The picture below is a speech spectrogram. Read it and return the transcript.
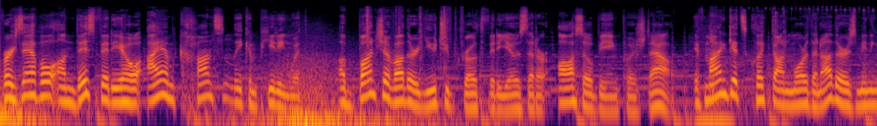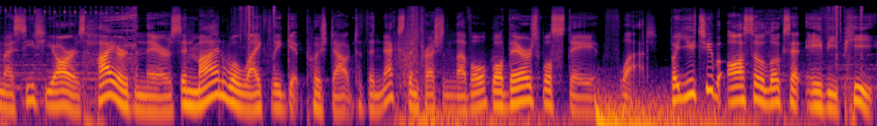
For example, on this video, I am constantly competing with a bunch of other YouTube growth videos that are also being pushed out. If mine gets clicked on more than others, meaning my CTR is higher than theirs, then mine will likely get pushed out to the next impression level while theirs will stay flat. But YouTube also looks at AVP,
